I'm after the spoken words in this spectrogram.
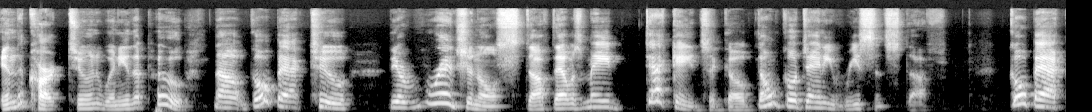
in the cartoon Winnie the Pooh. Now, go back to the original stuff that was made decades ago. Don't go to any recent stuff. Go back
